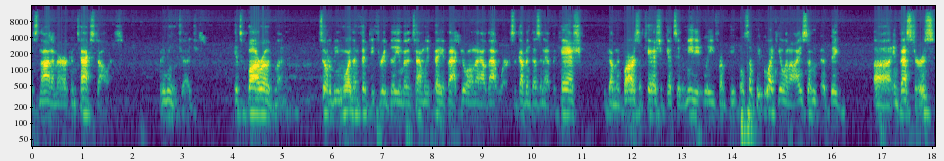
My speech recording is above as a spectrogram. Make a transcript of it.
is not American tax dollars. What do you mean, Judge? It's borrowed money. So it'll be more than 53 billion by the time we pay it back. You all know how that works. The government doesn't have the cash. The government borrows the cash. It gets it immediately from people. Some people like you and I, some uh, big uh, investors,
